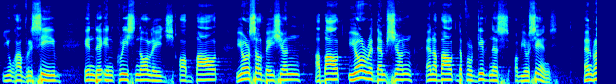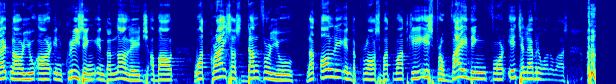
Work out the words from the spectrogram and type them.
you have received in the increased knowledge about your salvation, about your redemption, and about the forgiveness of your sins. And right now, you are increasing in the knowledge about what Christ has done for you, not only in the cross, but what He is providing for each and every one of us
